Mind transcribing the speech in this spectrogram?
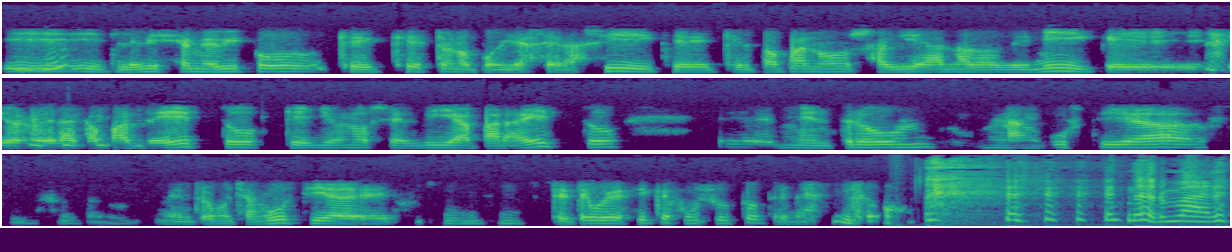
y, le dije a mi obispo que, esto no podía ser así, que, el Papa no sabía nada de mí, que yo no era capaz de esto, que yo no servía para esto. Eh, me entró una angustia, me entró mucha angustia. Eh, te tengo que decir que fue un susto tremendo. Normal.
